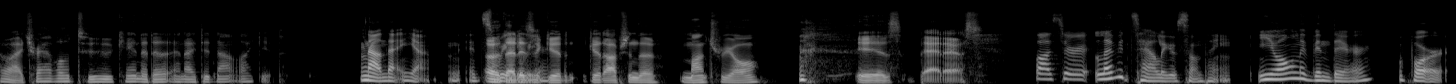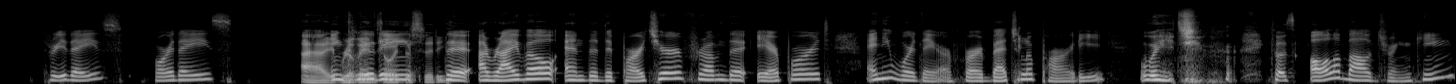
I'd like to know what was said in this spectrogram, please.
"Oh, I traveled to Canada and I did not like it." no, that yeah, it's oh, really that is a good good option though. Montreal is badass. Foster, let me tell you something. You only been there for three days, four days, I really enjoyed the city. the arrival and the departure from the airport, and you were there for a bachelor party, which it was all about drinking.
